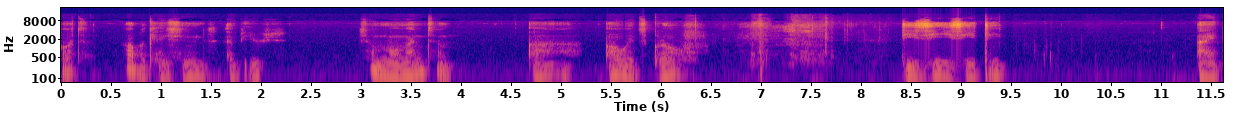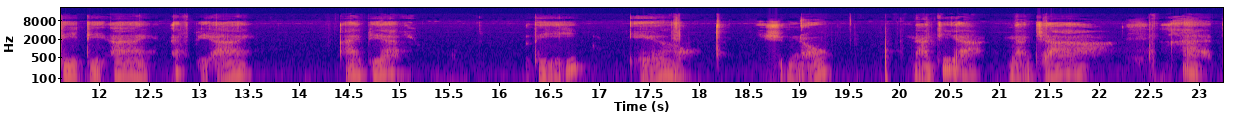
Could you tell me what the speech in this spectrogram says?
but obligations abuse some momentum. Ah oh it's growth. DZZD IDDI FBI IBF the ew you should know. Nadia Najah Aj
